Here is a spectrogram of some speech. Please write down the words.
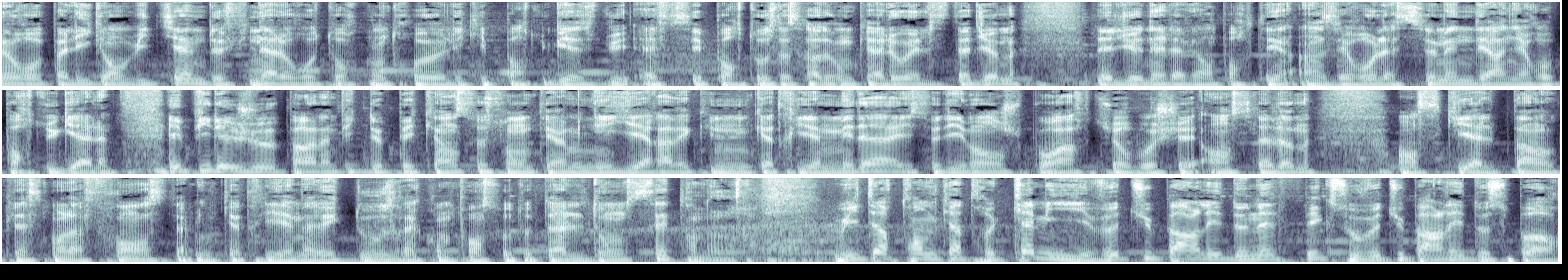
Europa League en huitième de finale retour contre l'équipe portugaise du FC Porto. Ce sera donc à l'OL Stadium. Les Lyonnais l'avaient emporté 1-0 la semaine dernière au Portugal. Et puis les Jeux paralympiques de Pékin se sont terminés hier avec une quatrième médaille ce dimanche pour Arthur Baucher en slalom. En ski alpin au classement, la France termine quatrième avec 12 pense au total, dont 7 en or. 8h34, Camille, veux-tu parler de Netflix ou veux-tu parler de sport?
